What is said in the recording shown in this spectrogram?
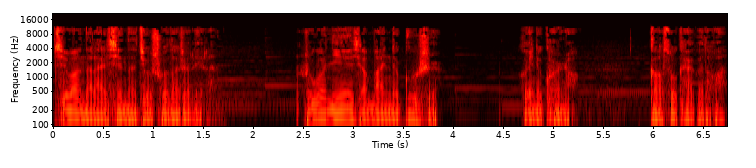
今晚的来信呢就说到这里了。如果你也想把你的故事和你的困扰告诉凯哥的话，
